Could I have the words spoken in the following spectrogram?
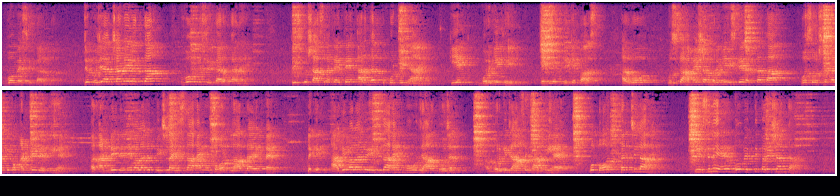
वो मैं स्वीकारूँगा। जो मुझे अच्छा नहीं लगता, वो मैं स्वीकारूँगा नहीं। तो इसको शास्त्र कहते अर्ध कुकुटी न्याय, कि एक मुर्गी थी, एक व्यक्ति के पास और वो, उसका हमेशा मुर्गी इसलिए रखता था, वो सोचता था कि वो अंडे देती हैं। और अंडे देने वाला जो पिछला हिस्सा है, वो बहुत लाभदायक है। लेकिन आगे वाला जो हिस्सा है, मुँह जहाँ भोजन मुर्गी जहाँ से खाती है, वो बहुत खर्चिला है। तो इसलिए वो व्यक्ति परेशान था।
